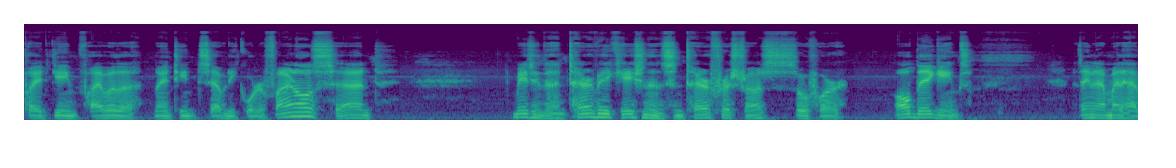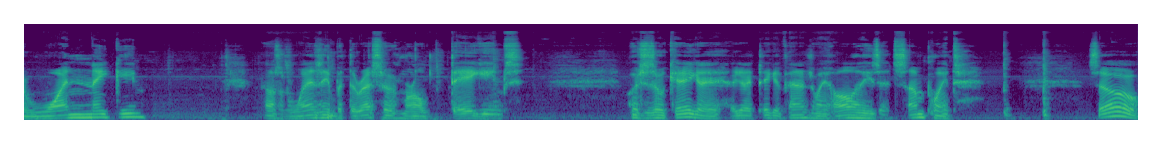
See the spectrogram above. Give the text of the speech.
played Game Five of the 1970 quarterfinals, and amazing the entire vacation and this entire first round so far, all day games. I think I might have had one night game. That was on Wednesday, but the rest of them are all day games, which is okay. I gotta, I gotta take advantage of my holidays at some point. So,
